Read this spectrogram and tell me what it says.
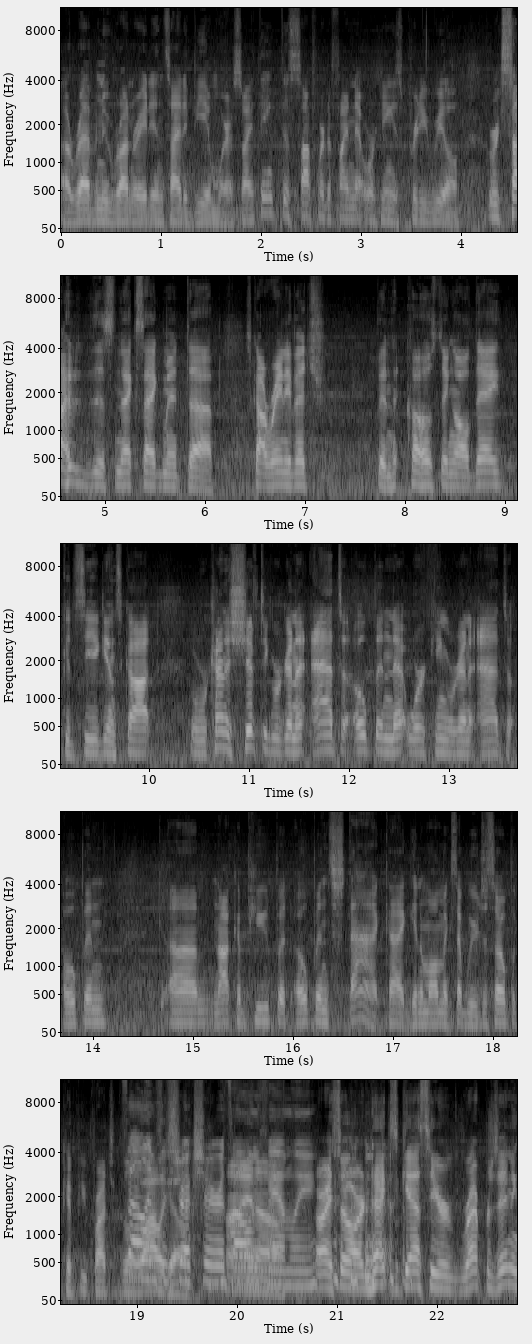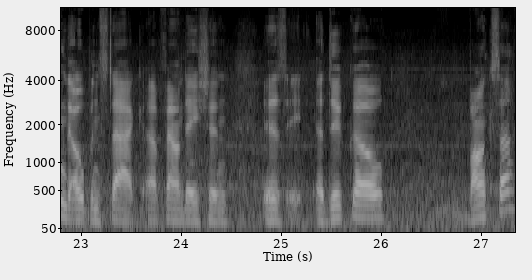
uh, revenue run rate inside of VMware. So I think the software-defined networking is pretty real. We're excited this next segment. Uh, Scott Raynovich, been co-hosting all day. Good to see you again, Scott. But we're kind of shifting, we're going to add to open networking, we're going to add to open um, not compute, but OpenStack. God, get them all mixed up. We were just Open Compute Project a little while ago. It's all infrastructure, it's all in family. All right, so our next guest here representing the OpenStack uh, Foundation is Ildiko Vancsa,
